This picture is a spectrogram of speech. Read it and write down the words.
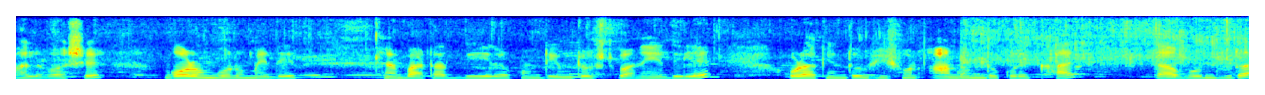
ভালোবাসে। গরম গরম এদের হ্যাঁ, বাটার দিয়ে এরকম ডিম টোস্ট বানিয়ে দিলে ওরা কিন্তু ভীষণ আনন্দ করে খায়। তা বন্ধুরা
